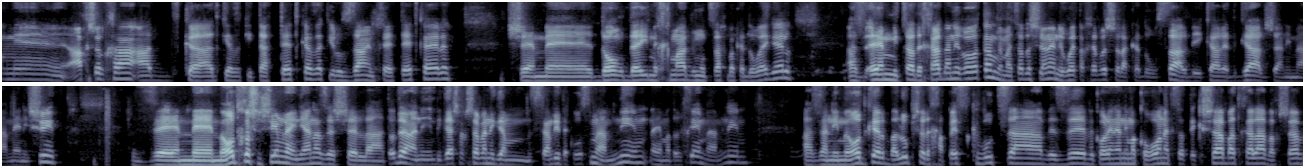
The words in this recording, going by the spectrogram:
מאח שלך עד, עד כזה כיתה ט' כזה, כאילו ז', ח', ט' כאלה, שהם אה, דור די נחמד ומוצלח בכדורגל. אז הם מצד אחד אני רואה אותם, ומצד השני אני רואה את החבר'ה של הכדורסל, בעיקר את גל, שאני מאמן אישית, והם מאוד חוששים לעניין הזה של, אתה יודע, אני, בגלל שעכשיו אני גם סיימתי את הקורס מאמנים, מדריכים, מאמנים, אז אני מאוד כאלה בלופ של לחפש קבוצה וזה, וכל העניין עם הקורונה קצת הקשה בהתחלה, ועכשיו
